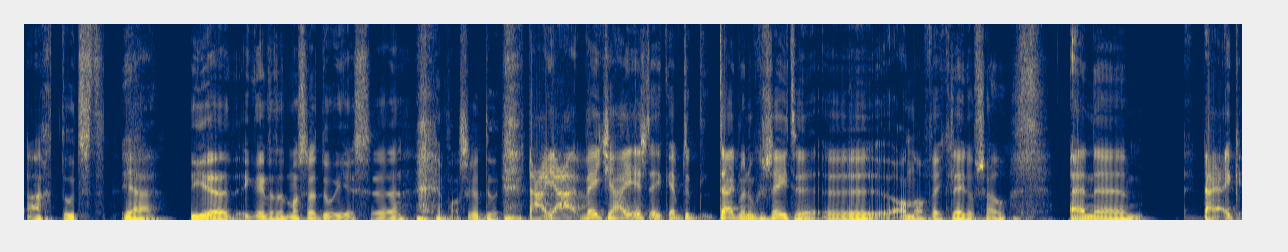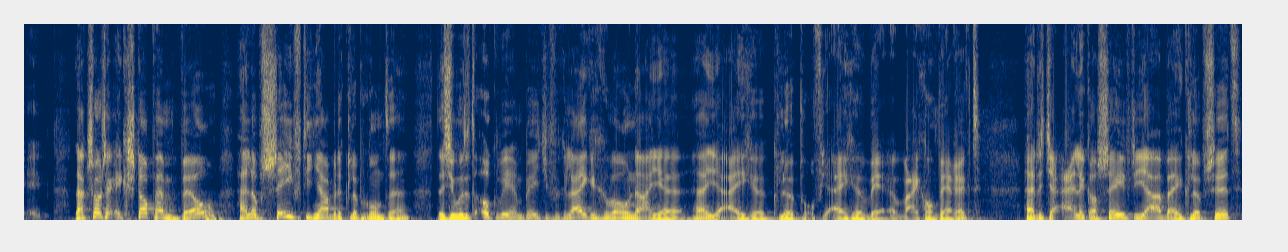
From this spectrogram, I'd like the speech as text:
aangetoetst. Ja. Die, ik denk dat het Masradoui is. dat doe. Nou ja, weet je, hij is. Ik heb natuurlijk tijd met hem gezeten, anderhalf week geleden of zo. En eh, nou ja, ik, laat ik zo zeggen, ik snap hem wel. Hij loopt 17 jaar bij de club rond, hè. Dus je moet het ook weer een beetje vergelijken gewoon naar je, hè, je eigen club of je eigen waar je gewoon werkt. Hè, dat je eigenlijk al 17 jaar bij een club zit.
